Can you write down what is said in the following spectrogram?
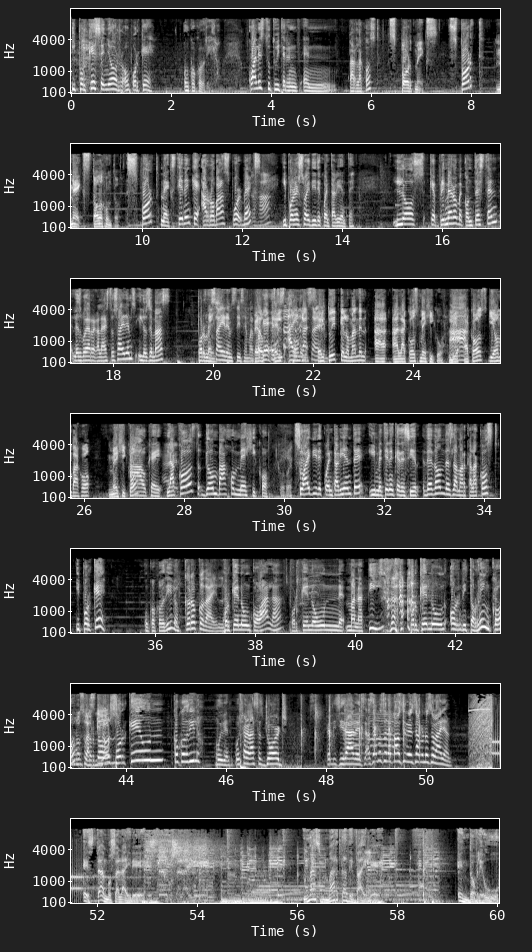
¿Y por qué, señor, o por qué un cocodrilo? ¿Cuál es tu Twitter en, en para Lacoste? Sportmex. Sport, Mex, todo junto. Sportmex. Tienen que arrobar a Sportmex Ajá. y poner su ID de cuenta Los que primero me contesten, les voy a regalar estos items y los demás por mail. Los items, dice Marta. Pero Ok, el, ponga tweet que lo manden a, a Lacoste México. Ah. Lacoste guion bajo México. Ah, ok. Lacoste-México. Correcto. Su ID de cuenta y me tienen que decir de dónde es la marca Lacoste y por qué. Un cocodrilo. Crocodile. ¿Por qué no un koala? ¿Por qué no un manatí? ¿Por qué no un ornitorrinco? Oso dormilón. ¿Por qué un cocodrilo? Muy bien. Muchas gracias, George. Felicidades. Hacemos una pausa y regresamos. No se vayan. Estamos al aire. Más Marta de Baile. En W.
